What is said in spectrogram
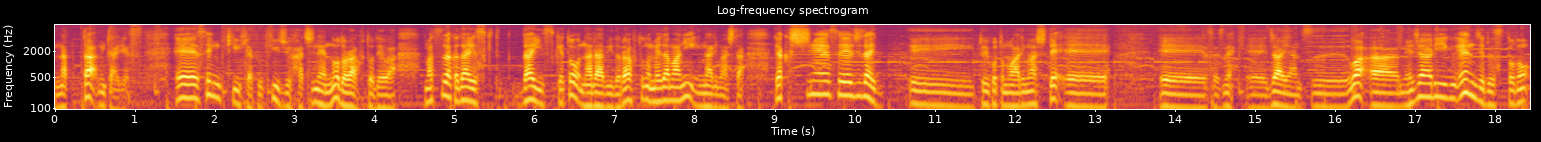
なったみたいです、えー、1998年のドラフトでは松坂大輔大輔と並びドラフトの目玉になりました。逆指名制時代、えー、ということもありまして、えーえー、そうですね、えー、ジャイアンツはあメジャーリーグエンジェルスとの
